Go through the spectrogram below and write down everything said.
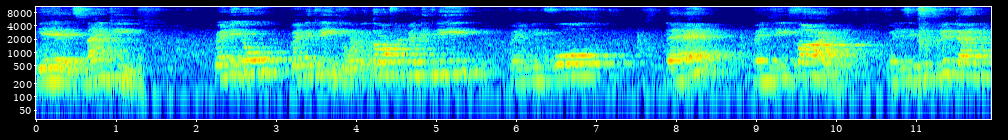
Yes, 19. 22, 23. So what will come after 23? 24. Then 25. 26 is written.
